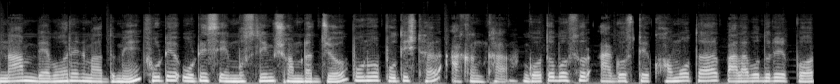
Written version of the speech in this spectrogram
নাম ব্যবহারের মাধ্যমে ফুটে উঠেছে মুসলিম সাম্রাজ্য পুনঃপ্রতিষ্ঠার আকাঙ্ক্ষা। গত বছর আগস্টে ক্ষমতা পালাবদলের পর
